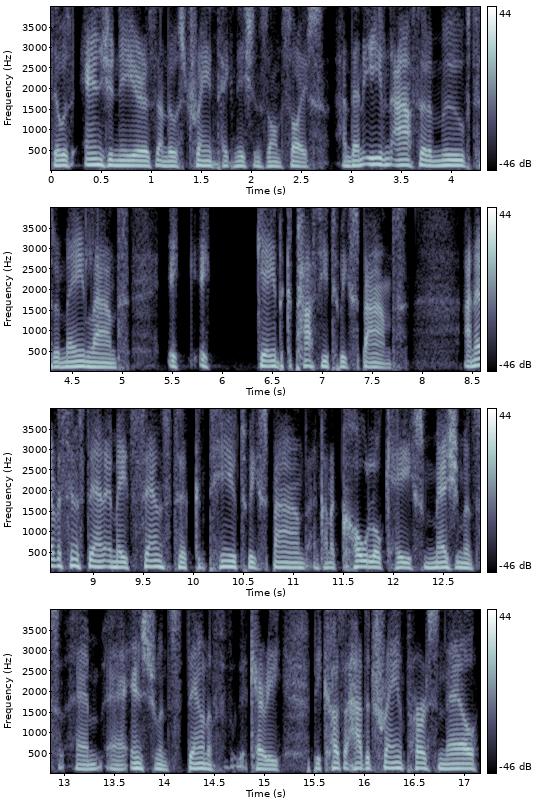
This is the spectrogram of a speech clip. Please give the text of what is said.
there was engineers and there was trained technicians on site. And then even after the move to the mainland, it, it gained the capacity to expand. And ever since then, it made sense to continue to expand and kind of co-locate measurements um, uh, instruments down at Kerry because I had the trained personnel,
